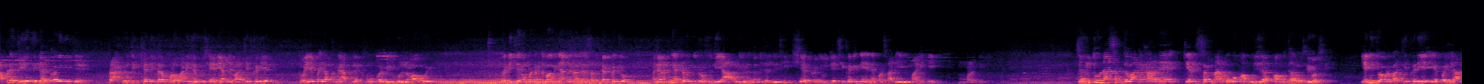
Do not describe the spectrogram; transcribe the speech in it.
આપણે ધીરે ધીરે કઈ રીતે પ્રાકૃતિક ખેતી તરફ વળવાની જરૂર છે એની આજે વાતચીત કરીએ. તો એ પહેલાં તમે આ પ્લેટફોર્મ ઉપર બિલકુલ નવા હોય. નીચેનું બટન દબાવીને આ ચેનલને સબસ્ક્રાઇબ કરજો અને અન્ય ખેડૂત મિત્રો સુધી આ વિડીયોને તમે જલ્દીથી શેર કરજો, જેથી કરીને એને પણ સારી એવી માહિતી મળતી જંતુનાશક દવાને કારણે કેન્સરના રોગોમાં ગુજરાતમાં વધારો થયો છે. એની જો આપણે વાતચીત કરીએ, એ પહેલા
